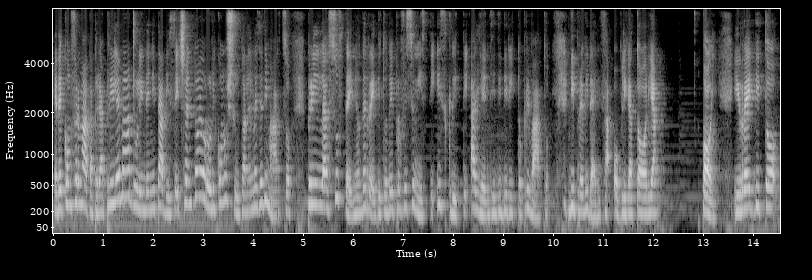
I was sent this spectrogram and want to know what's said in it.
ed è confermata per aprile e maggio l'indennità di 600 euro riconosciuta nel mese di marzo per il sostegno del reddito dei professionisti iscritti agli enti di diritto privato di previdenza obbligatoria. Poi il reddito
